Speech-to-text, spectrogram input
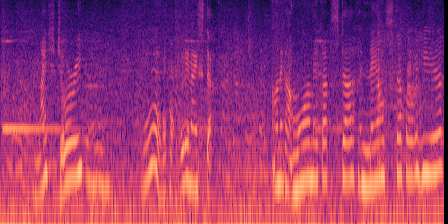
Nice jewelry. Yeah, they got really nice stuff. And they got more makeup stuff and nail stuff over here.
